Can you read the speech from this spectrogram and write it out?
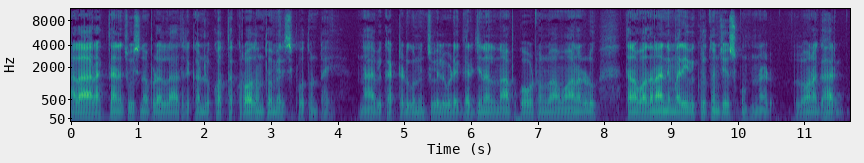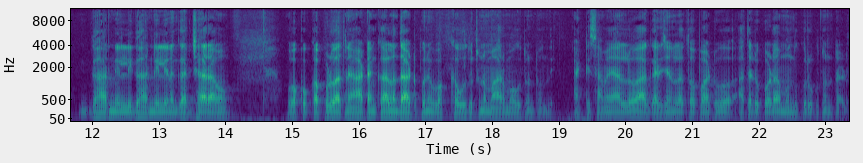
అలా ఆ రక్తాన్ని చూసినప్పుడల్లా అతడి కండ్లు కొత్త క్రోధంతో మెరిసిపోతుంటాయి. నాభి కట్టడుగు నుంచి వెలువడే గర్జనలు నాపుకోవటంలో ఆ వానరుడు తన వదనాన్ని మరీ వికృతం చేసుకుంటున్నాడు. లోన గార్ గార్నిల్లి గార్నిల్లిన గర్జారావం ఒక్కొక్కప్పుడు అతని ఆటంకాలను దాటుకుని ఒక్క ఉదుటున మారుమోగుతుంటుంది. అట్టి సమయాల్లో ఆ గర్జనలతో పాటు అతడు కూడా ముందుకురుకుతుంటాడు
